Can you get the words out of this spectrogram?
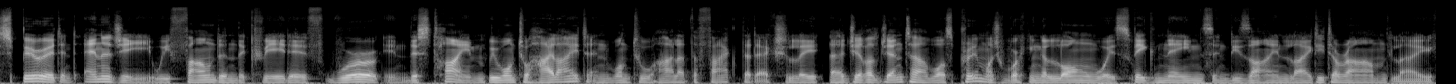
spirit and energy we found in the creative work in this time, we want to highlight and want to highlight the fact that actually uh, Gerald Genta was pretty much working along with big names in design like Dieter Ram, like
